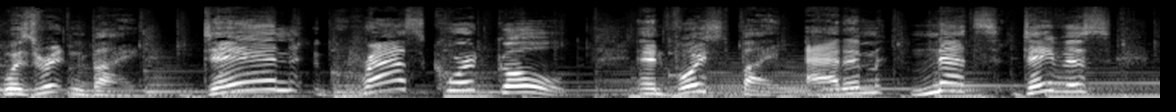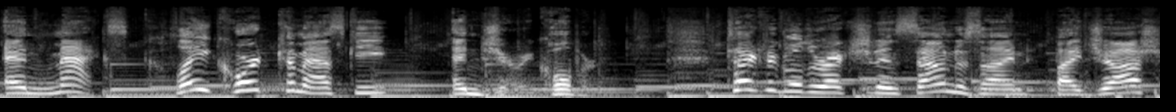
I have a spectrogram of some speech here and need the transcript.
was written by Dan Grasscourt Gold and voiced by Adam Nets Davis and Max Claycourt Kamaski and Jerry Colbert. Technical direction and sound design by Josh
